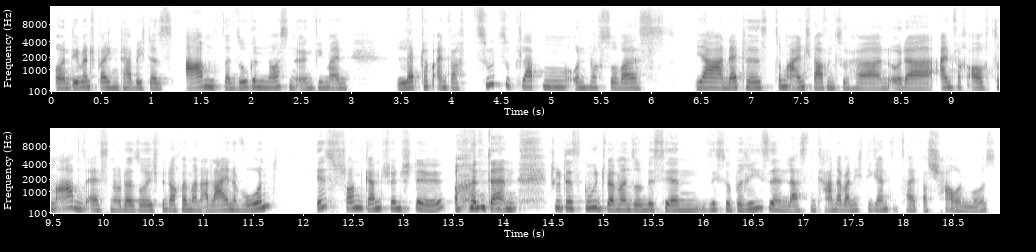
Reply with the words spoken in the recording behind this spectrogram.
Und dementsprechend habe ich das abends dann so genossen, irgendwie meinen Laptop einfach zuzuklappen und noch sowas, ja, Nettes zum Einschlafen zu hören oder einfach auch zum Abendessen oder so. Ich finde auch, wenn man alleine wohnt, ist schon ganz schön still und dann tut es gut, wenn man so ein bisschen sich so berieseln lassen kann, aber nicht die ganze Zeit was schauen muss.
